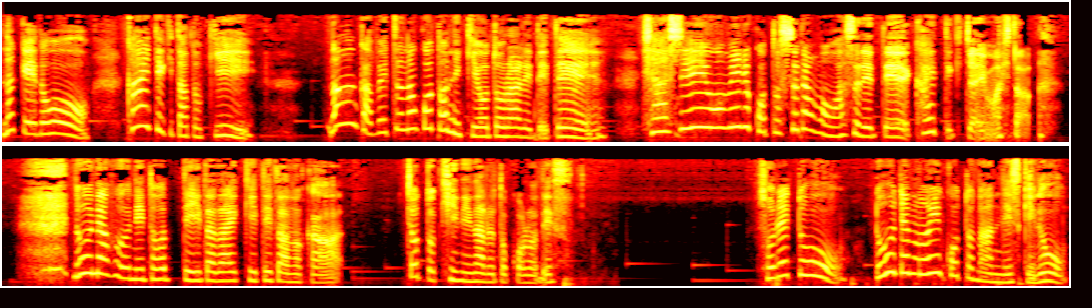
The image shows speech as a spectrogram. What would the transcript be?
だけど、帰ってきた時、なんか別のことに気を取られてて、写真を見ることすらも忘れて帰ってきちゃいました。どんな風に撮っていただけてたのか、ちょっと気になるところです。それと、どうでもいいことなんですけど、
